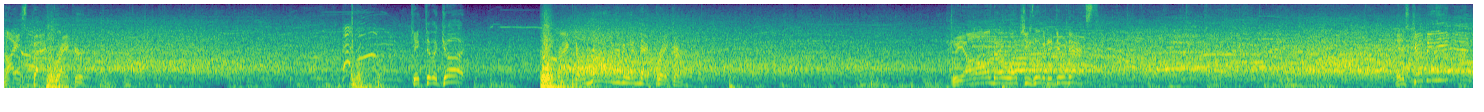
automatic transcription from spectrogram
Nice backbreaker. Kick to the gut. Dragged around into a neck breaker. We all she's looking to do next. This could be the end.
